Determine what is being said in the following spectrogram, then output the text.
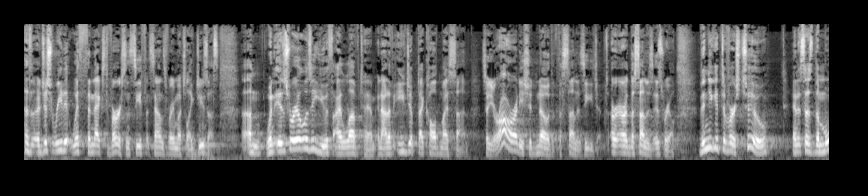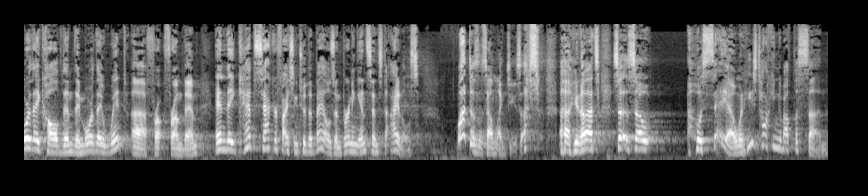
just read it with the next verse and see if it sounds very much like Jesus. Um, when Israel was a youth, I loved him, and out of Egypt I called my son. So you already should know that the son is Egypt, or, or the son is Israel. Then you get to verse 2, and it says, The more they called them, the more they went uh, fr- from them, and they kept sacrificing to the Baals and burning incense to idols. Well, that doesn't sound like Jesus. Uh, you know, that's so. So Hosea, when he's talking about the son,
